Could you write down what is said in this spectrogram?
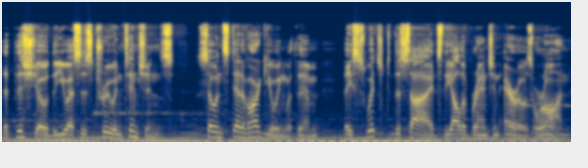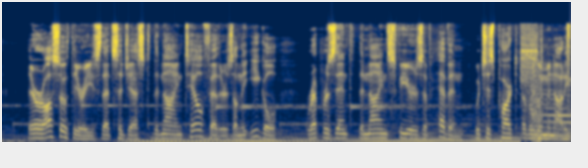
that this showed the US's true intentions. So instead of arguing with them, they switched the sides the olive branch and arrows were on. There are also theories that suggest the nine tail feathers on the eagle represent the nine spheres of heaven, which is part of Illuminati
